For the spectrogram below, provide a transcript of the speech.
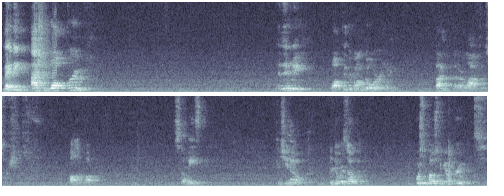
Maybe I should walk through. And then we walk through the wrong door and we find that our life is falling apart. It's so easy. Because you know, the door's open. We're supposed to go through it.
